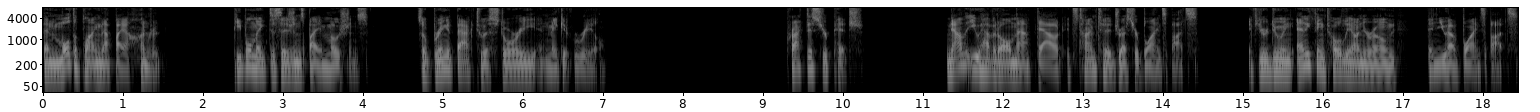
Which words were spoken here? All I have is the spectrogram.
then multiplying that by a hundred. People make decisions by emotions, so bring it back to a story and make it real. Practice your pitch. Now that you have it all mapped out, it's time to address your blind spots. If you're doing anything totally on your own, then you have blind spots.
